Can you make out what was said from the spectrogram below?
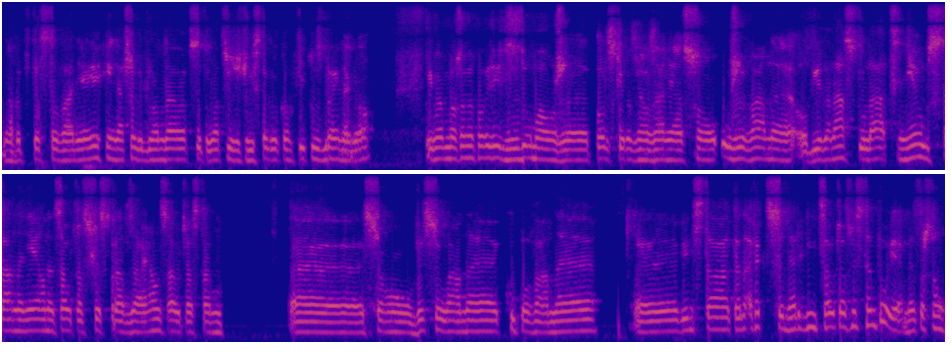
nawet testowanie ich, inaczej wygląda w sytuacji rzeczywistego konfliktu zbrojnego. I my możemy powiedzieć z dumą, że polskie rozwiązania są używane od 11 lat nieustannie, one cały czas się sprawdzają, cały czas tam e, są wysyłane, kupowane, e, więc ta, ten efekt synergii cały czas występuje. My zresztą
